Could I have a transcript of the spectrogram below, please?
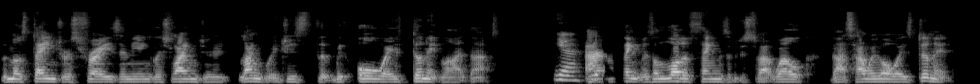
the most dangerous phrase in the English language language is that we've always done it like that. Yeah. And I think there's a lot of things that are just about, well, that's how we've always done it.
